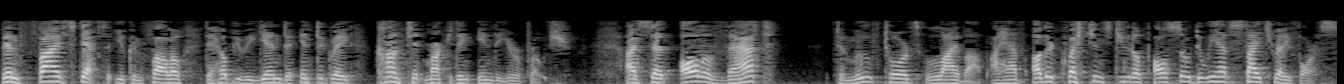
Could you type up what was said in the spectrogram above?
Then five steps that you can follow to help you begin to integrate content marketing into your approach. I've said all of that to move towards LiveOp. I have other questions queued up also. Do we have sites ready for us?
